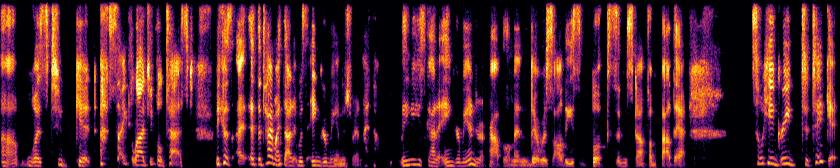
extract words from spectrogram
um, was to get a psychological test because I, at the time I thought it was anger management. I thought maybe he's got an anger management problem, and there was all these books and stuff about that. So he agreed to take it.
